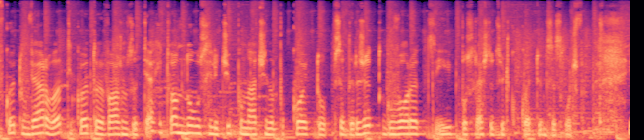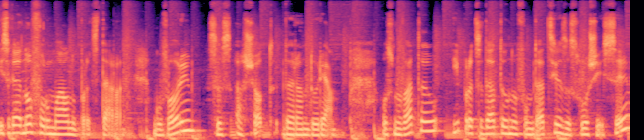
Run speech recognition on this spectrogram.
в което вярват и което е важно за тях, и това много си личи по начина, по който се държат, говорят и посрещат всичко, което им се случва. И сега едно формално представяне. Говорим с Ашот Дарандорян, основател и председател на фундация за Слушай се.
